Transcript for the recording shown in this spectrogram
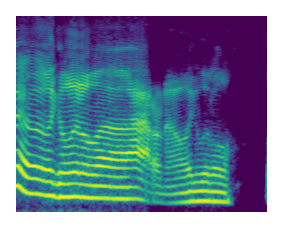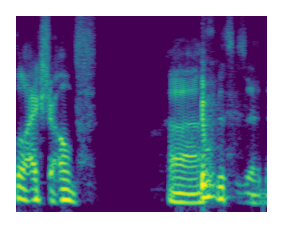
eh, like a little uh, I don't know, like a little little extra oomph. Uh, this is it.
